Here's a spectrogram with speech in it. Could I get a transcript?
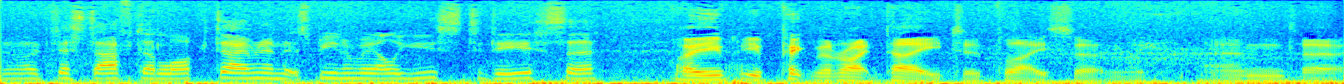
You know, just after lockdown, and it's been well used today. So Well, you, you picked the right day to play, certainly, and uh,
